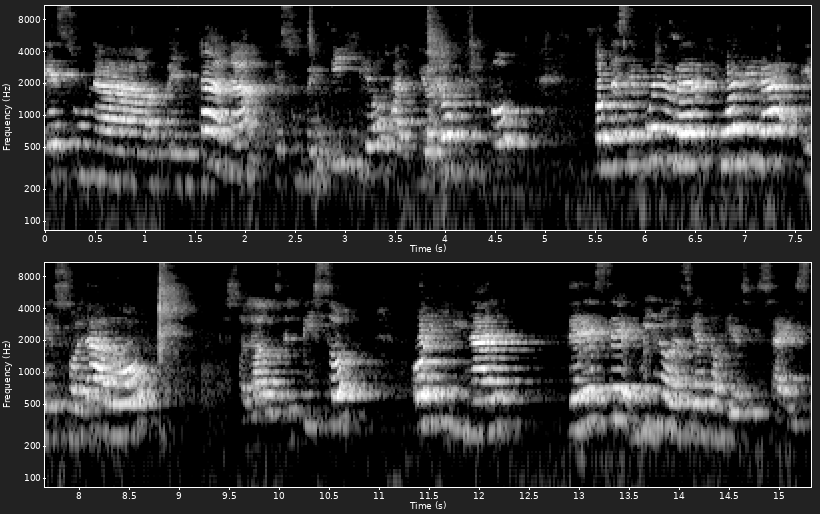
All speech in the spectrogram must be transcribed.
es una ventana, que es un vestigio arqueológico, donde se puede ver cuál era el solado, el solado es el piso, original de ese 1916,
